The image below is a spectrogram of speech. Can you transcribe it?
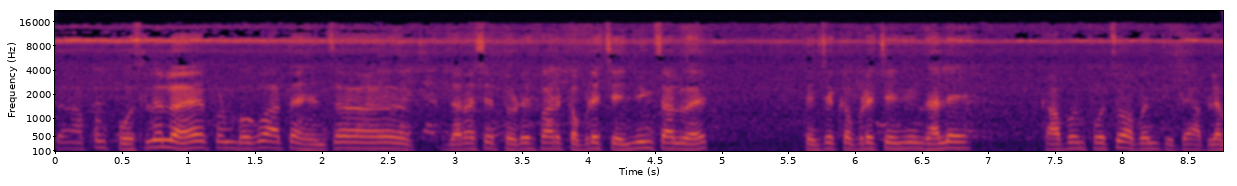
तर आपण पोचलेलो आहे पण बघू आता ह्यांचं जरासे थोडेफार कपडे चेंजिंग चालू आहेत. त्यांचे कपडे चेंजिंग झाले का आपण पोचू आपण तिथे आपल्या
